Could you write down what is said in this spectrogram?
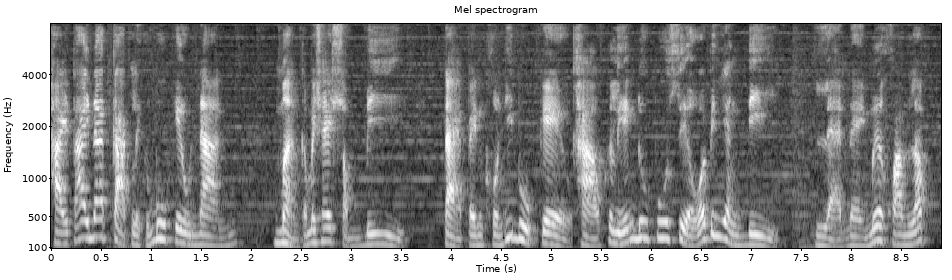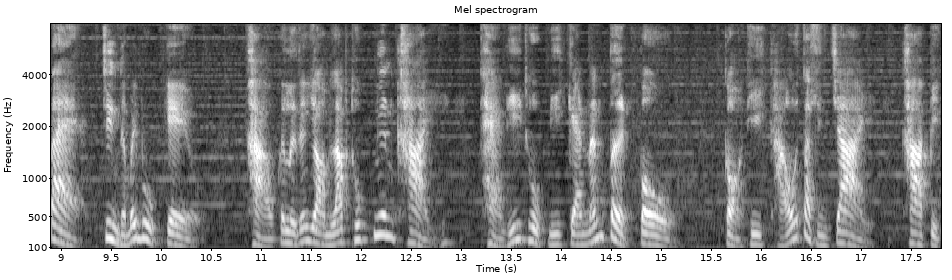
ภายใต้หน้ากากเหล็กของบูเกลนั้น มันก็ไม่ใช่ซอมบี้แต่เป็นคนที่บูเกลเขาวก็เลี้ยงดูปูเสือไว้เป็นอย่างดี และในเมื่อความลับแตกจึงทำให้บูเกลเขาวก็เลยต้องยอมรับทุกเงื่อนไข แทนที่ถูกนีแกนนั้นเปิดโปงก่อนที่เขาตัดสินใจฆ่าปิด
